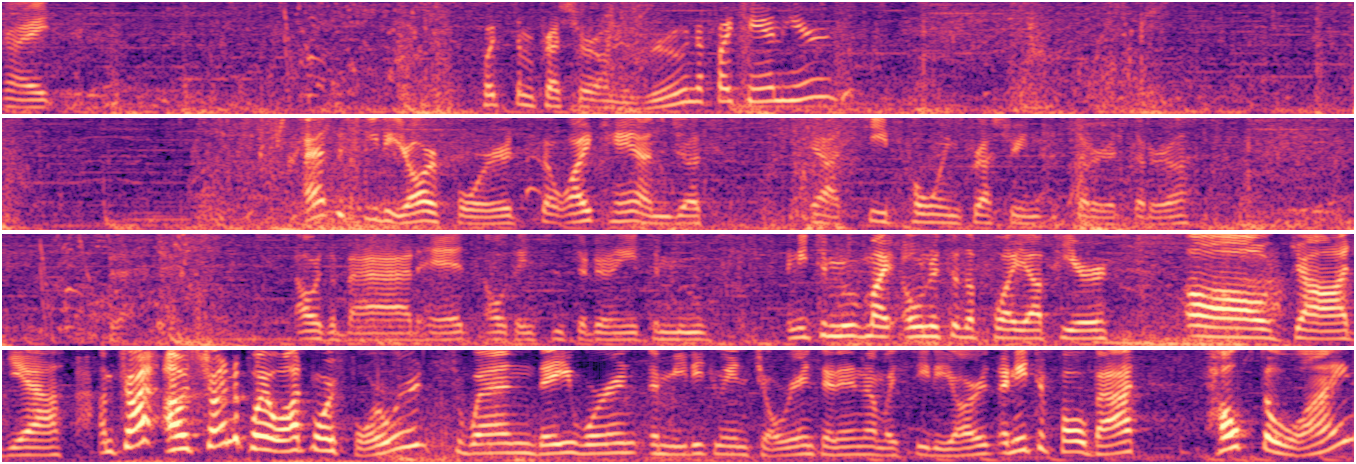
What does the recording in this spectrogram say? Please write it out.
Alright. Put some pressure on the rune if I can here. I have the CDR for it, so I can just, yeah, keep pulling, pressuring, etc., etc. That was a bad hit. All things considered, I need to move. I need to move my onus of the play up here. Oh god, yeah. I'm trying. I was trying to play a lot more forwards when they weren't immediately in range. I didn't have my CDRs. I need to fall back, help the line.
